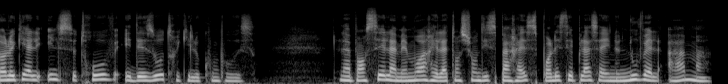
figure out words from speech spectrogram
dans lequel ils se trouvent et des autres qui le composent. La pensée, la mémoire et l'attention disparaissent pour laisser place à une nouvelle âme,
